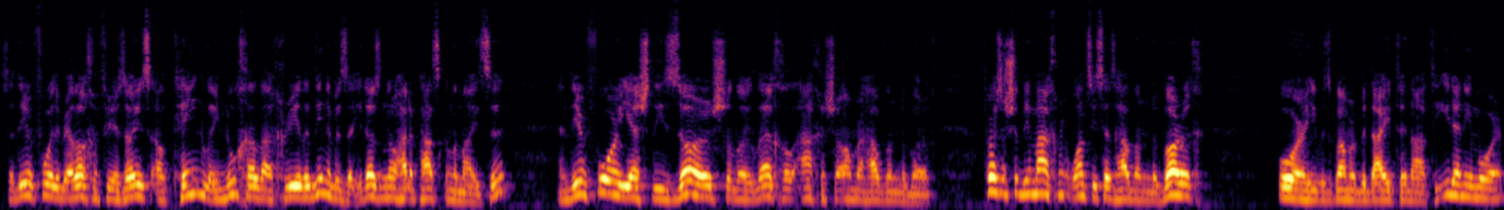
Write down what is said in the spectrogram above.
So therefore, the Bialacha fears Ois, Al Kain Leinucha Lachri Ladina Bezah. He doesn't know how to paskin Lamaisa, and therefore, Yesh Li Zor Shaloi Lechel Achash Omer Havlan Nevarach. A person should be machmer once he says Havlan Nevarach, or he was Gomer Bedaita not to eat anymore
